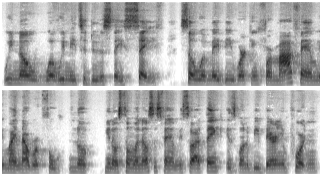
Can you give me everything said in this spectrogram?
We know what we need to do to stay safe. So what may be working for my family might not work for no, you know, someone else's family. So I think it's going to be very important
